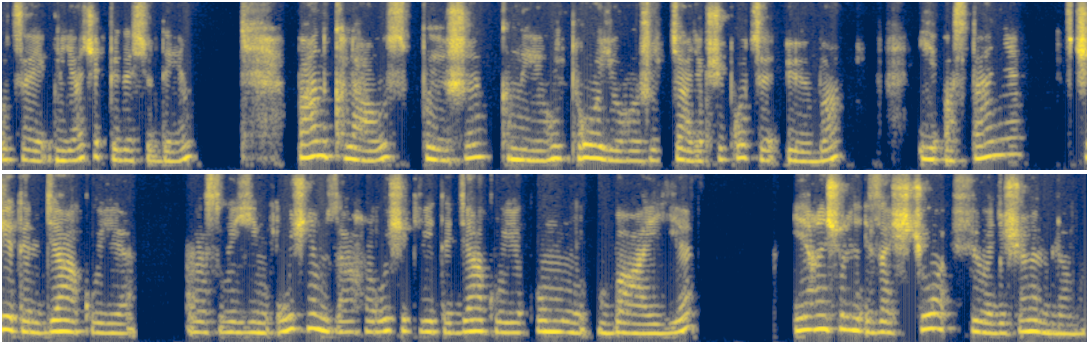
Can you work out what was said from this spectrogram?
Оцей м'ячик піде сюди. Пан Клаус пише книгу про його життя, якщо про це über. І останнє вчитель дякує е, своїм учням за хороші квіти. Дякує кому бає. І за що für die schönen Blumen.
